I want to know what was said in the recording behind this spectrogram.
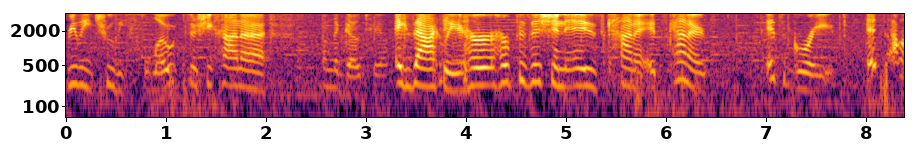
really truly floats so she kind of I'm the go-to. exactly her her position is kind of it's kind of it's great It's uh,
